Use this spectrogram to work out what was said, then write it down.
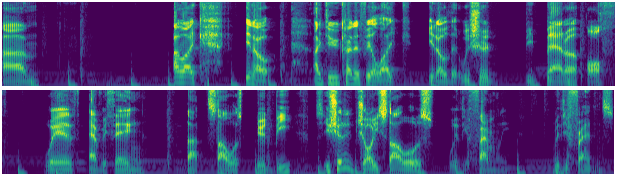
um and like you know i do kind of feel like you know that we should be better off with everything that star wars should be. You should enjoy star wars with your family with your friends.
